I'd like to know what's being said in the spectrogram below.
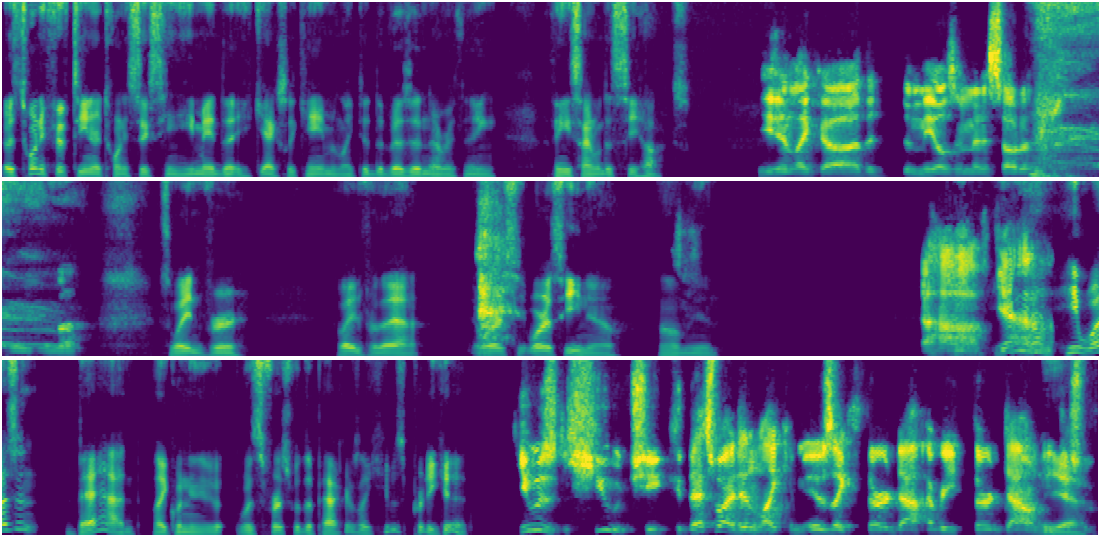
was 2015 or 2016. He made the he actually came and like did the visit and everything. I think he signed with the Seahawks. You didn't like uh, the the meals in Minnesota? I was waiting for waiting for that. Where's he, where is he now? Oh man. Ah, yeah, I don't know. He wasn't bad. Like when he was first with the Packers, like he was pretty good. He was huge. He could, that's why I didn't like him. It was like third down, every third down, he Yeah. just would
